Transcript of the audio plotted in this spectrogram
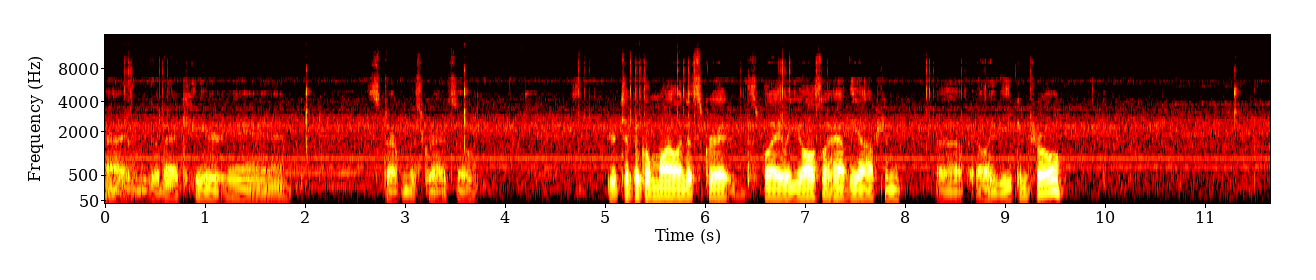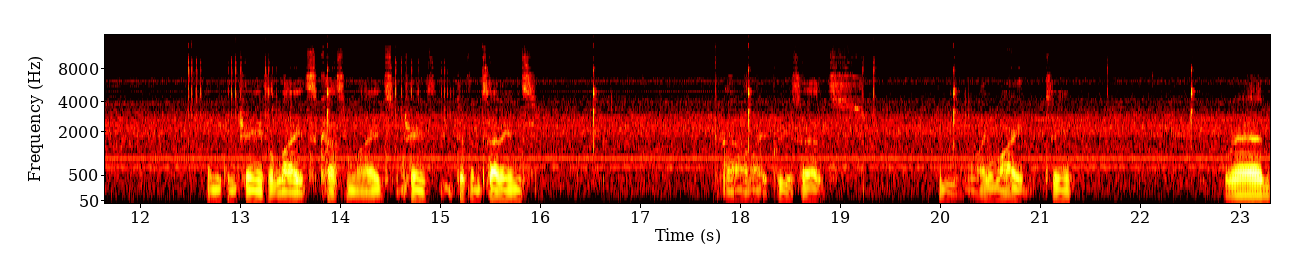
Alright, let me go back here and start from the scratch. So, your typical Marlin display, but you also have the option of LED control. And you can change the lights, custom lights, change different settings, uh, light presets, like white, see, red,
